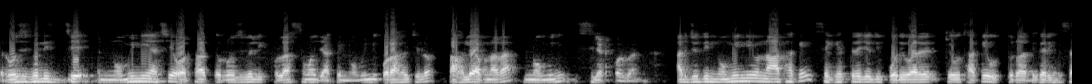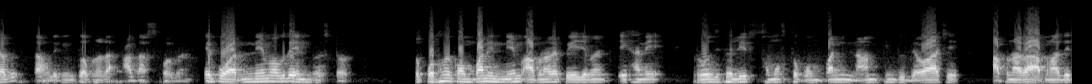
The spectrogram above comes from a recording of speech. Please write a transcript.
রোজ ভ্যালির যে নমিনি আছে, অর্থাৎ রোজ ভ্যালি খোলার সময় যাকে নমিনি করা হয়েছিল, তাহলে আপনারা নমিনি সিলেক্ট করবেন। আর যদি নমিনিও না থাকে, সেক্ষেত্রে যদি পরিবারের কেউ থাকে উত্তরাধিকারী হিসাবে, তাহলে কিন্তু আপনারা আদার্স করবেন। এরপর নেম অফ দ্য ইনভেস্টর তো প্রথমে কোম্পানির নেম আপনারা পেয়ে যাবেন। এখানে রোজ ভ্যালির সমস্ত কোম্পানির নাম কিন্তু দেওয়া আছে। আপনারা আপনাদের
